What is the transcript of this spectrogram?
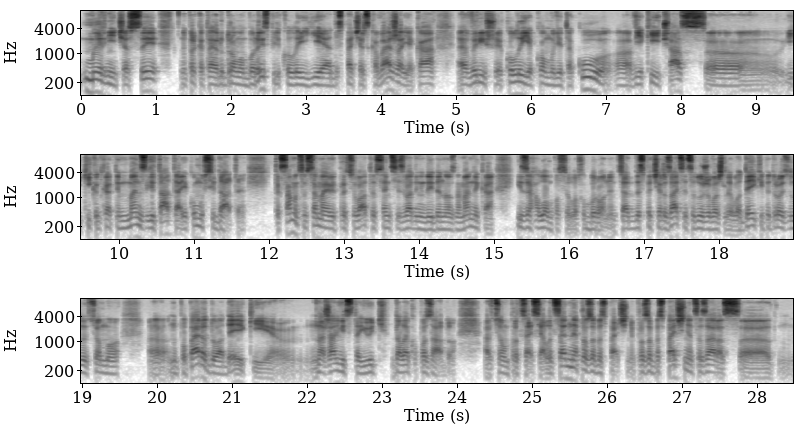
мирні часи, наприклад, аеродрому Бориспіль, коли є диспетчерська вежа, яка е, вирішує, коли якому літаку, е, в який час, е, який конкретний момент злітати, а якому сідати. Так само це все має відпрацювати в сенсі зведення до єдиного знаменника і загалом по силах оборони. Ця диспетчеризація це дуже важливо. Деякі підрозділи в цьому ну попереду, а деякі, на жаль, відстають далеко позаду в цьому процесі. Але це не про забезпечення. Про забезпечення це зараз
